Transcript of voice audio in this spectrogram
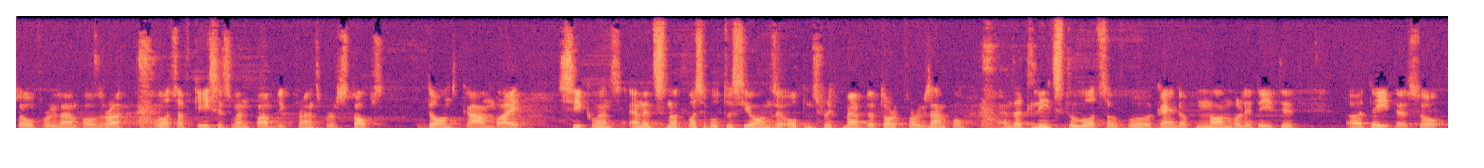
So for example, there are lots of cases when public transport stops don't come by sequence, and it's not possible to see on the OpenStreetMap.org, for example, and that leads to lots of uh, kind of non-validated uh, data. So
